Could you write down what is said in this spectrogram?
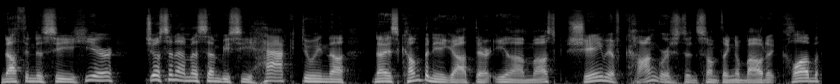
Nothing to see here, just an MSNBC hack doing the nice company got there, Elon Musk. Shame if Congress did something about it. Club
